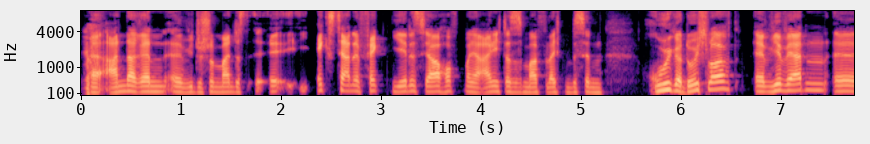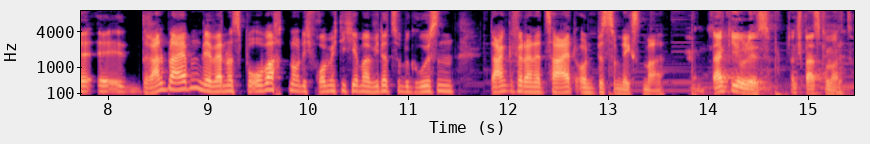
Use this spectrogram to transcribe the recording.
äh, anderen, äh, wie du schon meintest, äh, äh, externen Effekten. Jedes Jahr hofft man ja eigentlich, dass es mal vielleicht ein bisschen ruhiger durchläuft. Äh, wir werden äh, äh, dranbleiben, wir werden uns beobachten und ich freue mich, dich hier mal wieder zu begrüßen. Danke für deine Zeit und bis zum nächsten Mal. Danke, Julius. Hat Spaß gemacht.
